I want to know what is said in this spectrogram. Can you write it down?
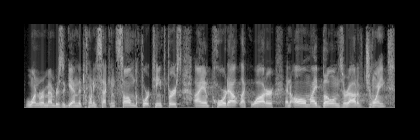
One remembers again the 22nd Psalm, the 14th verse, I am poured out like water, and all my bones are out of joint.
